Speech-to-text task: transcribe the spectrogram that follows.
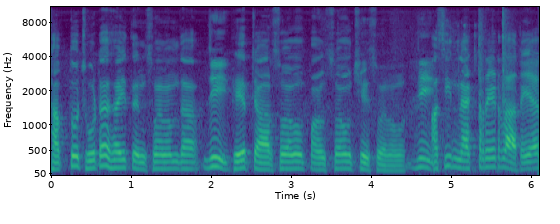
ਸਭ ਤੋਂ ਛੋਟਾ ਸਾਈਜ਼ 300 mm ਦਾ ਜੀ। ਫਿਰ 400 mm 500 mm 600 mm ਜੀ। ਅਸੀਂ ਨੈਟ ਰੇਟ ਲਾਤੇ ਆ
